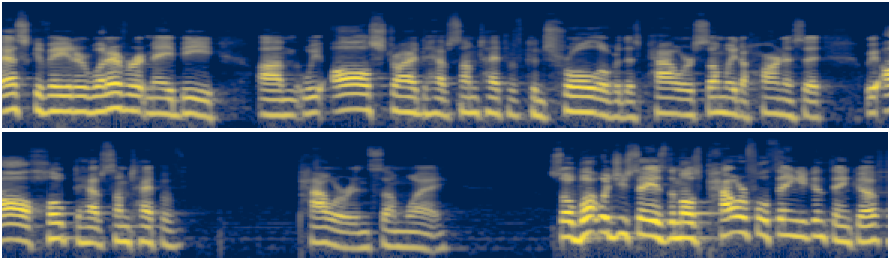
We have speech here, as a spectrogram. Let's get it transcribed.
excavator, whatever it may be. Um, we all strive to have some type of control over this power, some way to harness it. We all hope to have some type of power in some way. So, what would you say is the most powerful thing you can think of?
